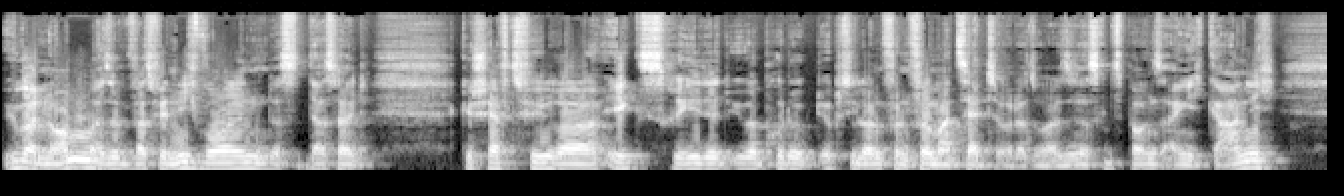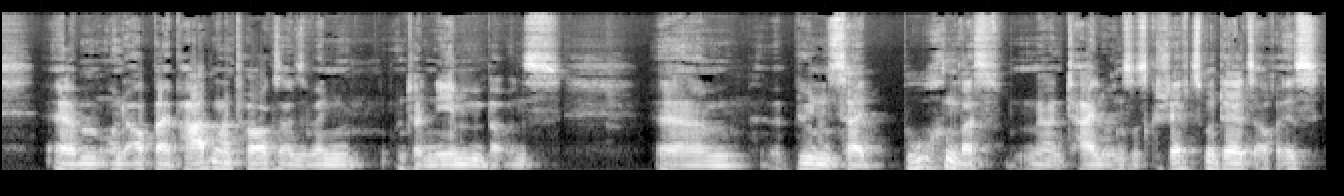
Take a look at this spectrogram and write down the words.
übernommen. Also was wir nicht wollen, dass, dass halt Geschäftsführer X redet über Produkt Y von Firma Z oder so. Also das gibt's bei uns eigentlich gar nicht. Ähm, und auch bei Partner Talks, also wenn Unternehmen bei uns ähm, Bühnenzeit buchen, was ein Teil unseres Geschäftsmodells auch ist,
